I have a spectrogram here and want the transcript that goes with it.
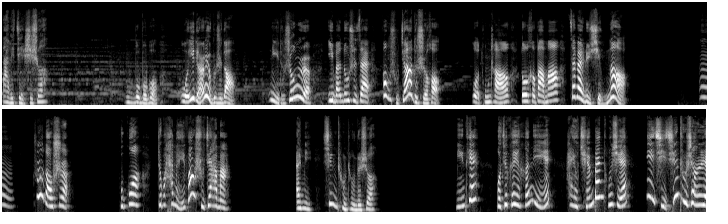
大卫解释说：“不不不，我一点也不知道。你的生日一般都是在放暑假的时候，我通常都和爸妈在外旅行呢。”嗯，这倒是。不过，这不还没放暑假吗？艾米兴冲冲地说：“明天我就可以和你还有全班同学一起庆祝生日。”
